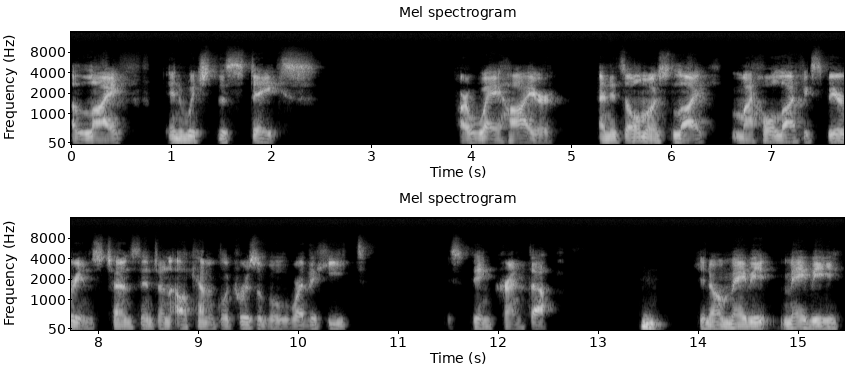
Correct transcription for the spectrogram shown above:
a life in which the stakes are way higher. And it's almost like my whole life experience turns into an alchemical crucible where the heat is being cranked up. Hmm. You know, maybe, maybe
